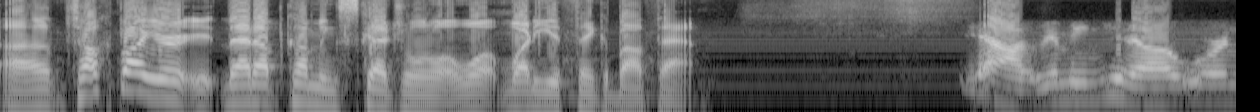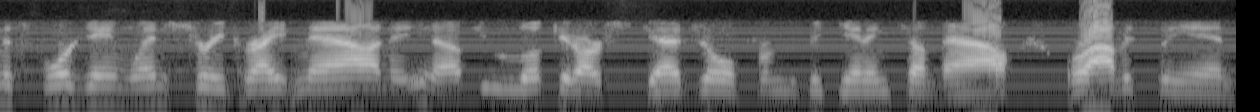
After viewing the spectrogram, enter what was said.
uh, talk about your that upcoming schedule. What, what do you think about that? Yeah, I mean, you know, we're in this four-game win streak right now, and you know, if you look at our schedule from the beginning till now, we're obviously in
